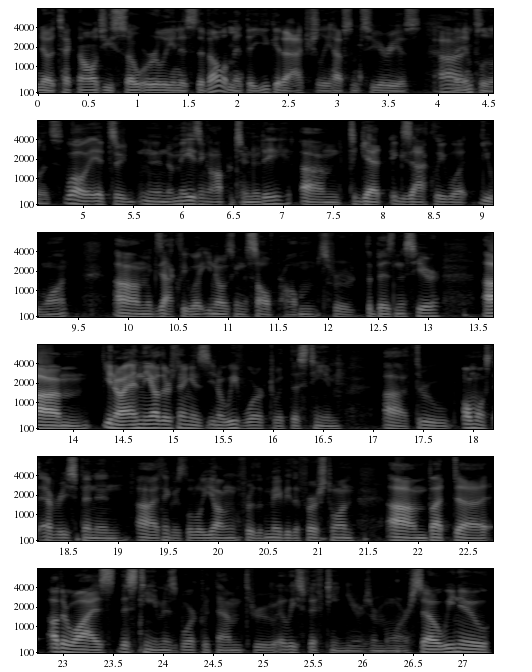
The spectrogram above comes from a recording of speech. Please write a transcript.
you know technology so early in its development that you get to actually have some serious uh, uh influence? Well, it's a, an amazing opportunity um, to get exactly what you want. Um, exactly what you know is going to solve problems for the business here. Um, you know, and the other thing is, you know, we've worked with this team uh, through almost every spin in. Uh, I think it was a little young for the maybe the first one, um, but uh, otherwise this team has worked with them through at least 15 years or more. So we knew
